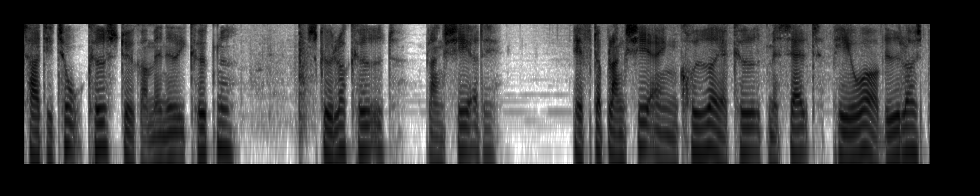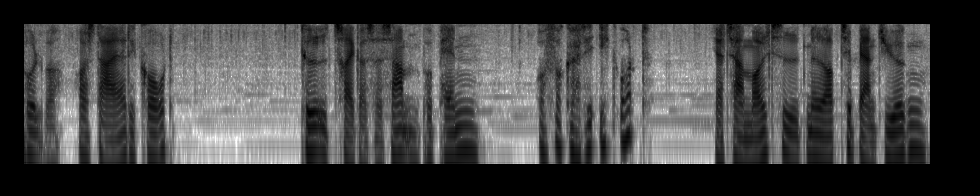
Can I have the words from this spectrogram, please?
tager de to kødstykker med ned i køkkenet, skyller kødet, blancherer det. Efter blancheringen krydder jeg kødet med salt, peber og hvidløgspulver og steger det kort. Kødet trækker sig sammen på panden, Hvorfor gør det ikke ondt? Jeg tager måltidet med op til Bernd Jørgen,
